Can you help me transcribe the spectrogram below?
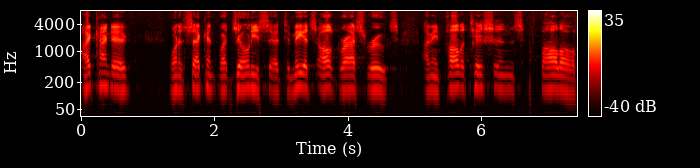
I kind of want to second what Joni said. To me, it's all grassroots. I mean, politicians follow,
